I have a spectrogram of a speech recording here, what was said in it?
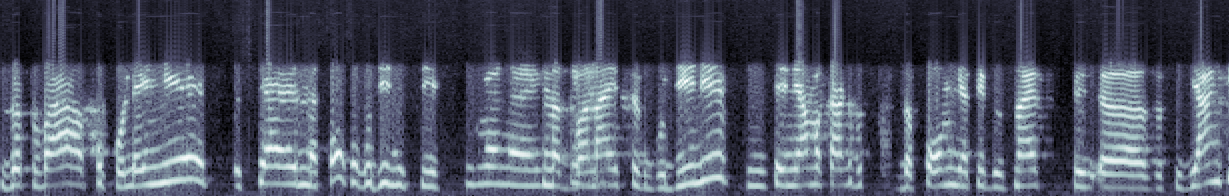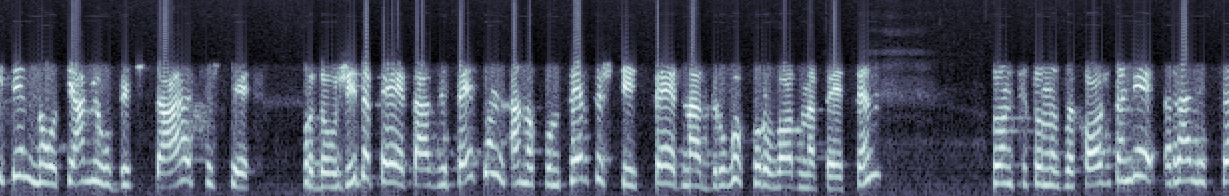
за това поколение. Тя е на колко години си? 12. На 12 години. Те няма как да, да помнят и да знаят а, за седянките, но тя ми обеща, че ще продължи да пее тази песен, а на концерта ще изпее една друга хороводна песен. Слънцето на захождане. Ралица,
